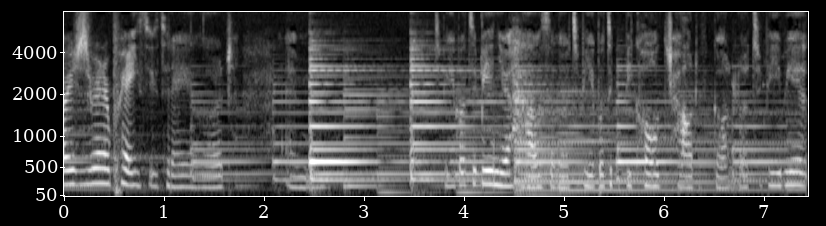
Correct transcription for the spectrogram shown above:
Lord, I just want to praise you today, Lord. Um, to be able to be in your house, Lord, to be able to be called child of God, Lord, to be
